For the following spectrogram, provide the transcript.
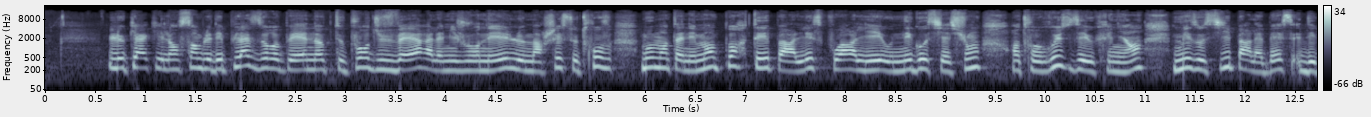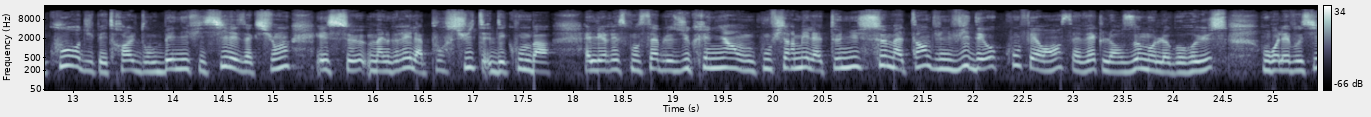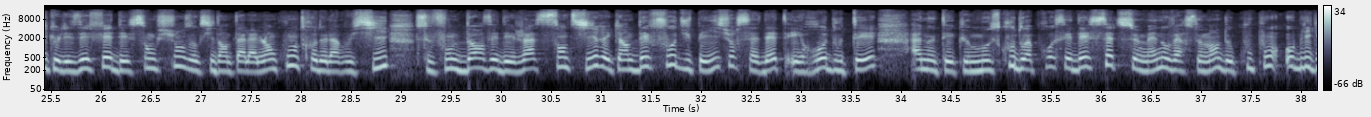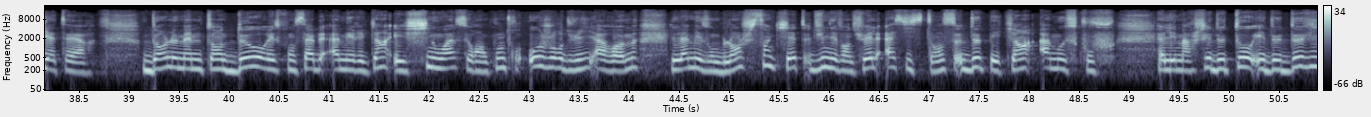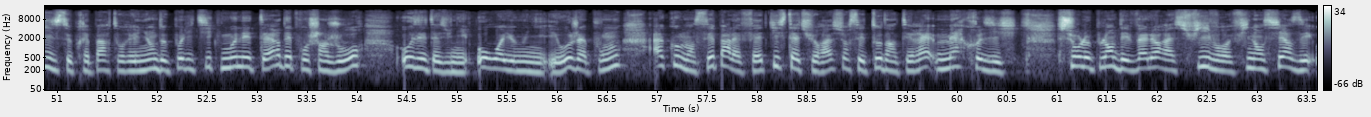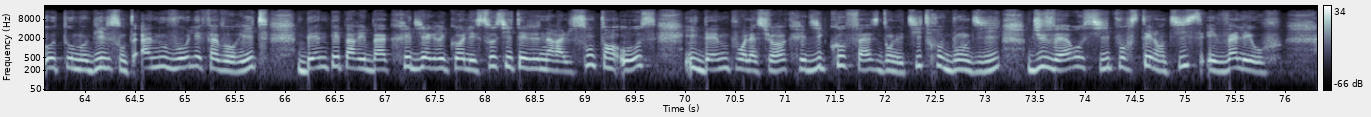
Le CAC et l'ensemble des places européennes optent pour du vert à la mi-journée. Le marché se trouve momentanément porté par l'espoir lié aux négociations entre Russes et Ukrainiens, mais aussi par la baisse des cours du pétrole dont bénéficient les actions, et ce, malgré la poursuite des combats. Les responsables ukrainiens ont confirmé la tenue ce matin d'une vidéoconférence avec leurs homologues russes. On relève aussi que les effets des sanctions occidentales à l'encontre de la Russie se font d'ores et déjà et qu'un défaut du pays sur sa dette est redouté. À noter que Moscou doit procéder cette semaine au versement de coupons obligataires. Dans le même temps, deux hauts responsables américains et chinois se rencontrent aujourd'hui à Rome. La Maison-Blanche s'inquiète d'une éventuelle assistance de Pékin à Moscou. Les marchés de taux et de devises se préparent aux réunions de politique monétaire des prochains jours aux États-Unis, au Royaume-Uni et au Japon, à commencer par la Fed qui statuera sur ses taux d'intérêt mercredi. Sur le plan des valeurs à suivre, financières et automobiles sont à nouveau les favorites. BNP Paribas, Crédit Agricole et Société Générale sont en hausse. Idem pour l'assureur Crédit Coface dont le titre bondit. Du vert aussi pour Stellantis et Valeo.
